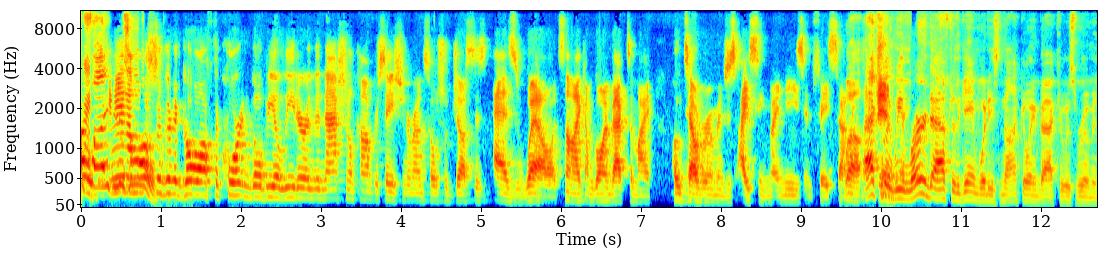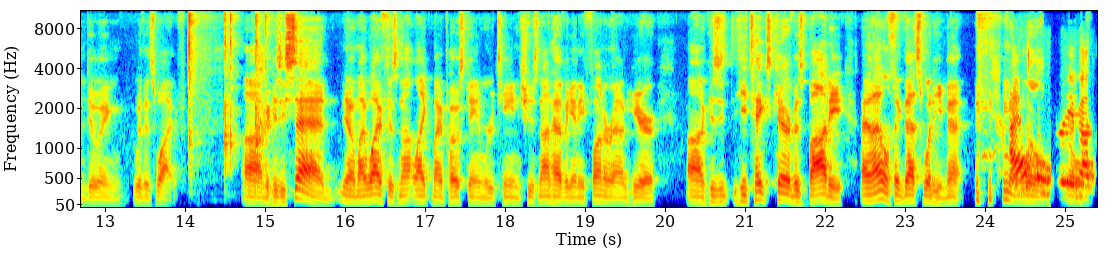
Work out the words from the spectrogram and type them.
Right, five and years I'm old. also going to go off the court and go be a leader in the national conversation around social justice as well. It's not like I'm going back to my hotel room and just icing my knees and FaceTime. Well, actually, we learned after the game what he's not going back to his room and doing with his wife. Um, because he said, you know, my wife does not like my post game routine. She's not having any fun around here because he, he takes care of his body. And I don't think that's what he meant. You know, I also little- worry little- about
